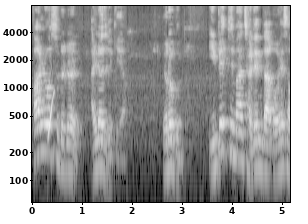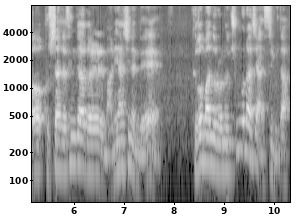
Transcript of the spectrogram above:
팔로우 스루를 알려드릴게요. 여러분, 임팩트만 잘 된다고 해서 굿샷을 생각을 많이 하시는데 그것만으로는 충분하지 않습니다.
